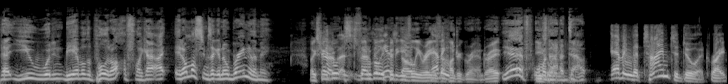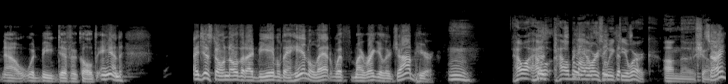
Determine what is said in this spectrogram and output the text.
that you wouldn't be able to pull it off. Like I, I it almost seems like a no brainer to me. Like Sure, Sven but Sven thing could is, though, easily raise a hundred grand, right? Yeah, f- Easily. without a doubt. Having the time to do it right now would be difficult, and I just don't know that I'd be able to handle that with my regular job here. Mm. How how how many hours a week that- do you work on the show? Sorry?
